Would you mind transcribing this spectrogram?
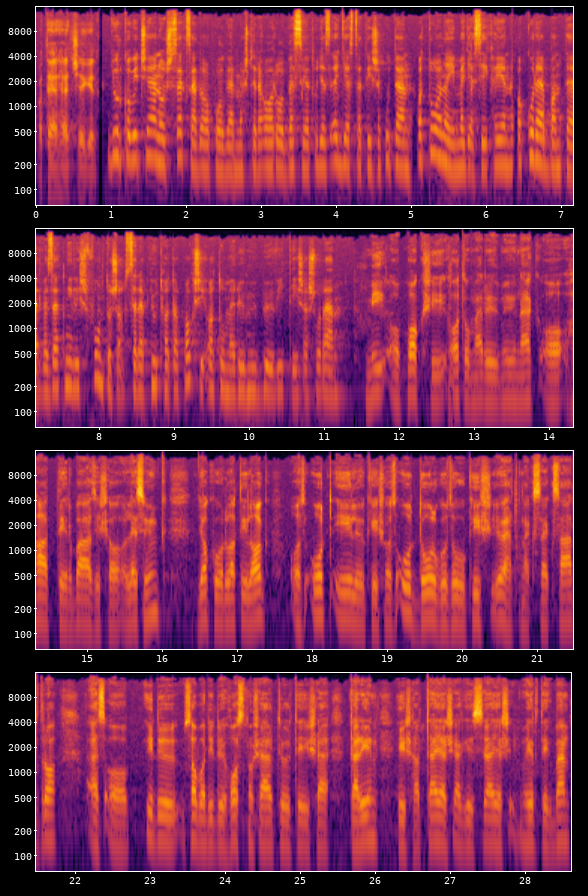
a terheltségét. Gyurkovics János Szexárd alpolgármestere arról beszélt, hogy az egyeztetések után a Tolnai megyeszékhelyen a korábban tervezetnél is fontosabb szerep juthat a Paksi atomerőmű bővítése során. Mi a Paksi atomerőműnek a háttérbázisa leszünk, gyakorlatilag az ott élők és az ott dolgozók is jöhetnek Szexárdra. Ez a idő, szabadidő hasznos eltöltése terén, és hát teljes, egész, teljes mértékben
